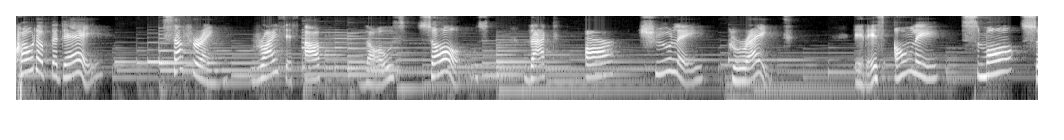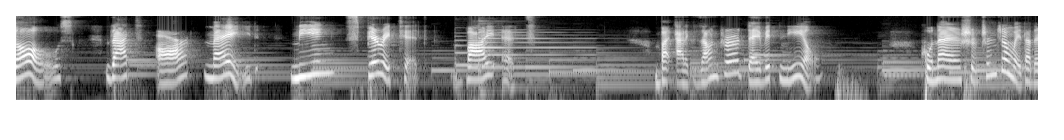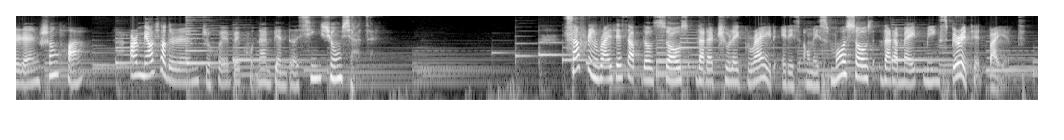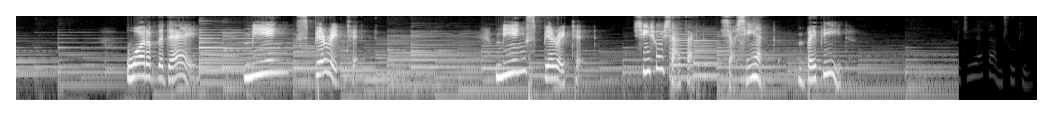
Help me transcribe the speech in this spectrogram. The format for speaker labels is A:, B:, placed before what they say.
A: Quote of the day Suffering rises up those souls that are truly great. It is only small souls that are made mean spirited by it. By Alexander David Neal。苦难使真正伟大的人升华，而渺小的人只会被苦难变得心胸狭窄。Suffering rises up those souls that are truly great. It is only small souls that are made mean spirited by it. Word of the day mean spirited. Mean spirited. 心胸狭窄的、小心眼的、卑鄙的。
